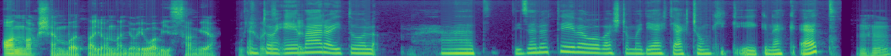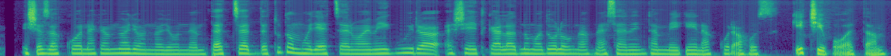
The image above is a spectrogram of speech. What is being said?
annak sem volt nagyon-nagyon jó a visszhangja. Úgy, nem tudom, én Máraitól hát 15 éve olvastam a Gyertyák csonkik égnek et, uh-huh. és ez akkor nekem nagyon-nagyon nem tetszett, de tudom, hogy egyszer majd még újra esélyt kell adnom a dolognak, mert szerintem még én akkor ahhoz kicsi voltam.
